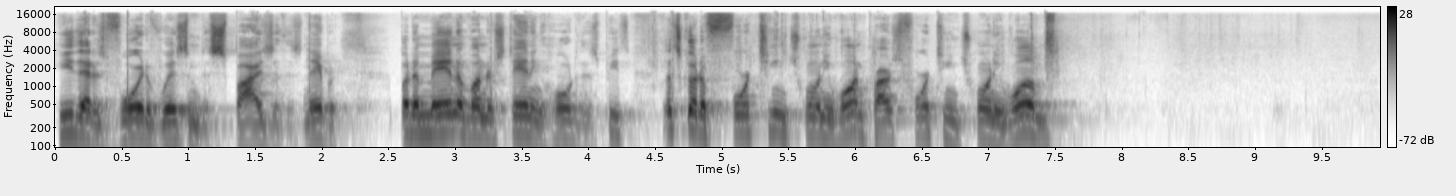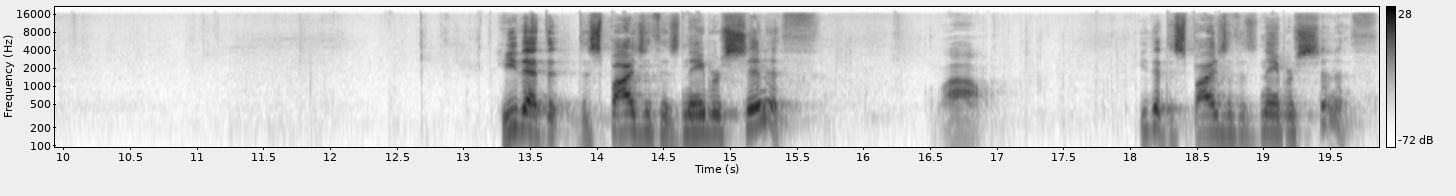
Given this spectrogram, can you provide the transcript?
He that is void of wisdom despiseth his neighbor, but a man of understanding holdeth his peace. Let's go to 1421, Proverbs 1421. He that despiseth his neighbor sinneth. Wow. He that despiseth his neighbor sinneth.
